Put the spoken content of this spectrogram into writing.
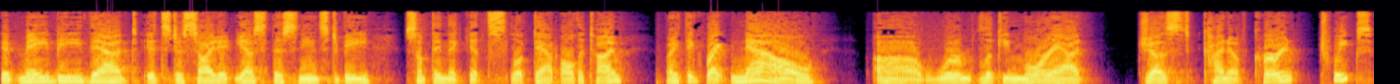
it may be that it's decided, yes, this needs to be something that gets looked at all the time. But I think right now, uh, we're looking more at just kind of current tweaks.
